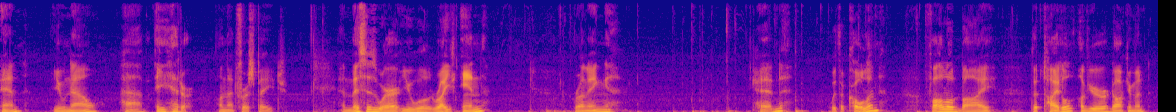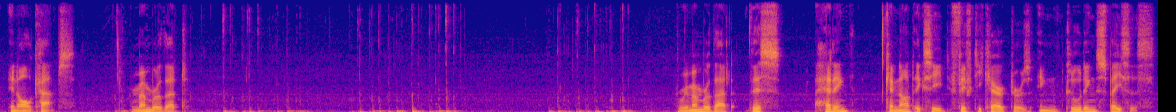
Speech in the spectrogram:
And you now have a header on that first page. And this is where you will write in running head with a colon followed by the title of your document in all caps. Remember that Remember that this heading cannot exceed 50 characters, including spaces.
